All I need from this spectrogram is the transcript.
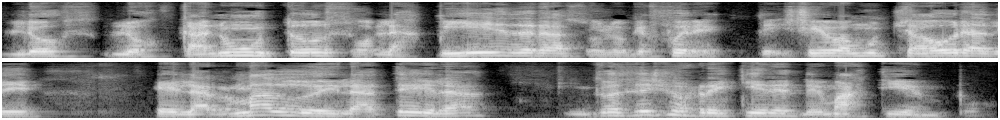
los, los canutos o las piedras o lo que fuere, te lleva mucha hora de el armado de la tela, entonces ellos requieren de más tiempo.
